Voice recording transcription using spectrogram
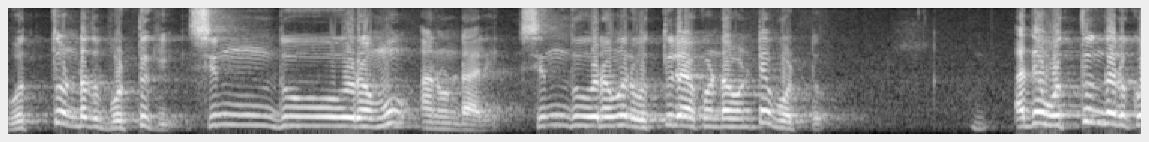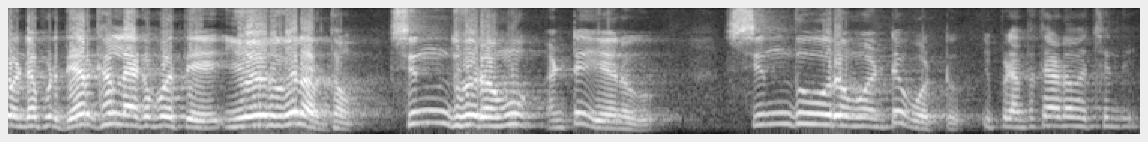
ఒత్తు ఉండదు బొట్టుకి. సింధూరము అని ఉండాలి. సింధూరము అని ఒత్తు లేకుండా ఉంటే బొట్టు. అదే ఒత్తు ఉందనుకోండి అప్పుడు దీర్ఘం లేకపోతే ఏనుగు అని అర్థం. సింధూరము అంటే ఏనుగు. సింధూరము అంటే ఒట్టు ఇప్పుడు ఎంత తేడా వచ్చింది?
